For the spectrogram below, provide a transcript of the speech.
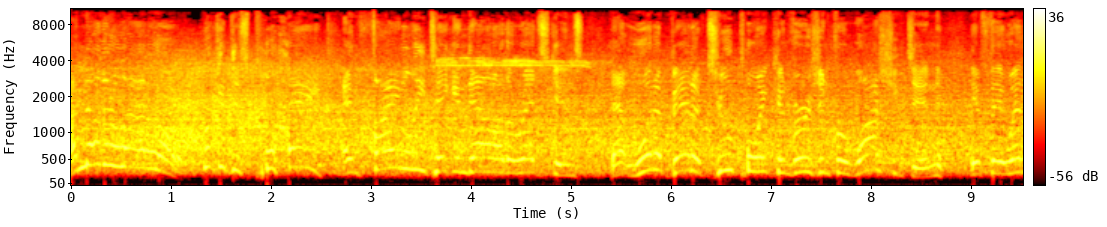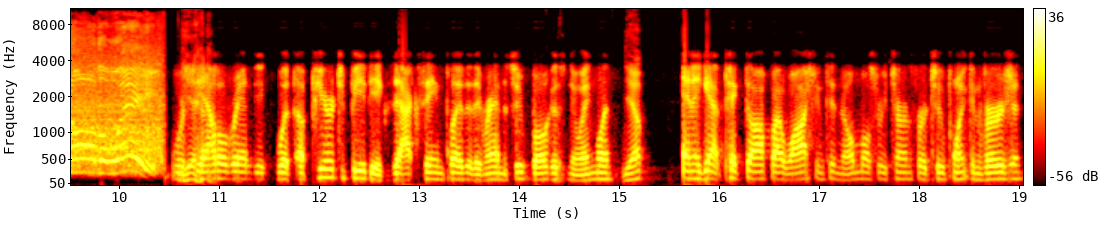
Another lateral. Look at this play. And finally taken down on the Redskins. That would have been a two-point conversion for Washington if they went all the way. Where Yeah. Seattle ran the, what appeared to be the exact same play that they ran the Super Bowl against New England. Yep. and it got picked off by Washington and almost returned for a two point conversion.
